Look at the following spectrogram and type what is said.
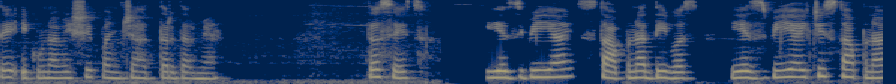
ते एकोणावीसशे पंच्याहत्तर दरम्यान. तसेच एस बी आय स्थापना दिवस. एस बी आयची स्थापना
